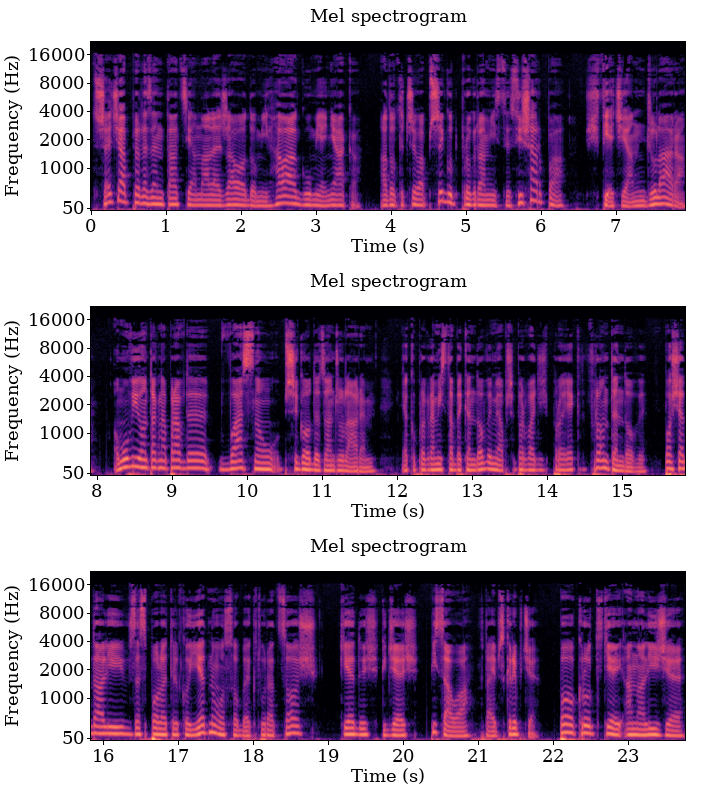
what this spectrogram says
Trzecia prezentacja należała do Michała Gumieniaka, a dotyczyła przygód programisty C-Sharpa w świecie Angulara. Omówił on tak naprawdę własną przygodę z Angularem. Jako programista backendowy miał przeprowadzić projekt frontendowy. Posiadali w zespole tylko jedną osobę, która coś kiedyś gdzieś pisała w TypeScriptie. Po krótkiej analizie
